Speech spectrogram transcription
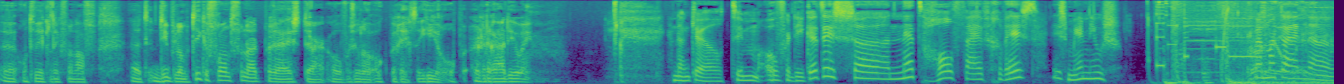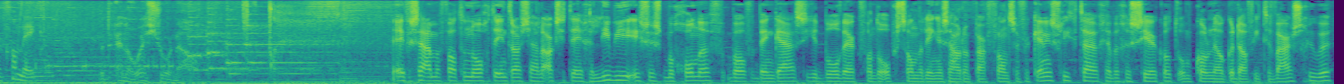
uh, ontwikkelingen vanaf het diplomatieke front vanuit Parijs. Daarover zullen we ook berichten hier op Radio 1. Dankjewel, Tim Overdiek. Het is uh, net half vijf geweest. Er is meer nieuws. Met Martijn uh, van Beek. Het NOS-journaal. Even samenvatten nog, de internationale actie tegen Libië is dus begonnen. Boven Benghazi, het bolwerk van de opstandelingen... zouden een paar Franse verkenningsvliegtuigen hebben gecirkeld... om kolonel Gaddafi te waarschuwen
